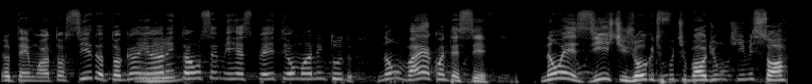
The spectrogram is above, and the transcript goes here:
eu tenho maior torcida, eu tô ganhando, Uhum. então você me respeita e eu mando em tudo. Não vai acontecer. Não existe jogo de futebol de um time só.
